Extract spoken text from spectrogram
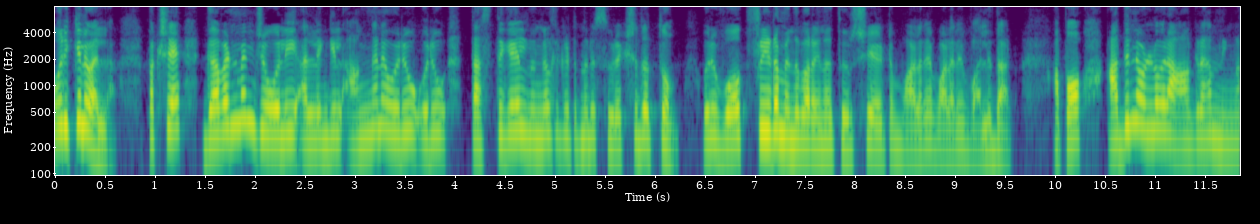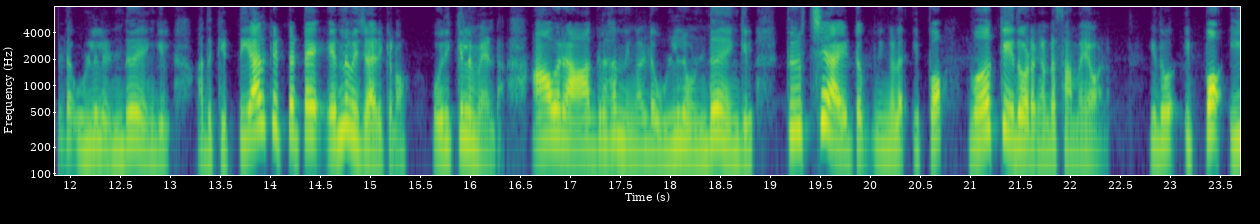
ഒരിക്കലുമല്ല പക്ഷേ ഗവൺമെന്റ് ജോലി അല്ലെങ്കിൽ അങ്ങനെ ഒരു ഒരു തസ്തികയിൽ നിങ്ങൾക്ക് കിട്ടുന്ന ഒരു സുരക്ഷിതത്വം ഒരു വർക്ക് ഫ്രീഡം എന്ന് പറയുന്നത് തീർച്ചയായിട്ടും വളരെ വളരെ വലുതാണ്. അപ്പോൾ അതിനുള്ള ഒരു ആഗ്രഹം നിങ്ങളുടെ ഉള്ളിലുണ്ട് എങ്കിൽ അത് കിട്ടിയാൽ കിട്ടട്ടെ എന്ന് വിചാരിക്കണോ? ഒരിക്കലും വേണ്ട. ആ ഒരു ആഗ്രഹം നിങ്ങളുടെ ഉള്ളിലുണ്ട് എങ്കിൽ തീർച്ചയായിട്ടും നിങ്ങൾ ഇപ്പോൾ വർക്ക് ചെയ്തു തുടങ്ങേണ്ട സമയമാണ്. ഇത് ഇപ്പോൾ ഈ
